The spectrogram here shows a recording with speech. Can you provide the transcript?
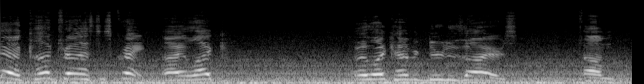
Yeah, contrast is great. I like, I like having new desires. Um,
